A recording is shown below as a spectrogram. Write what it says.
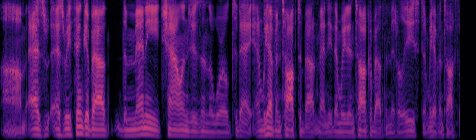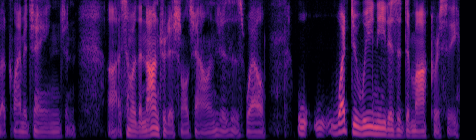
um, as as we think about the many challenges in the world today, and we haven't talked about many, then we didn't talk about the Middle East, and we haven't talked about climate change and uh, some of the non-traditional challenges as well. W- what do we need as a democracy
